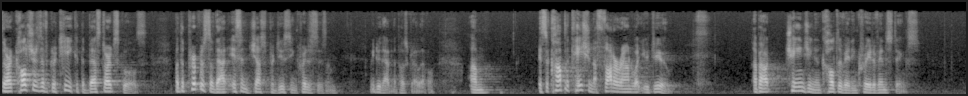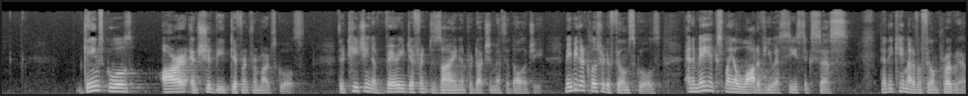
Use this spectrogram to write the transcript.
There are cultures of critique at the best art schools, but the purpose of that isn't just producing criticism. We do that in the postgrad level. Um, it's a complication of thought around what you do, about changing and cultivating creative instincts. Game schools are and should be different from art schools. They're teaching a very different design and production methodology. Maybe they're closer to film schools, and it may explain a lot of USC's success that they came out of a film program.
